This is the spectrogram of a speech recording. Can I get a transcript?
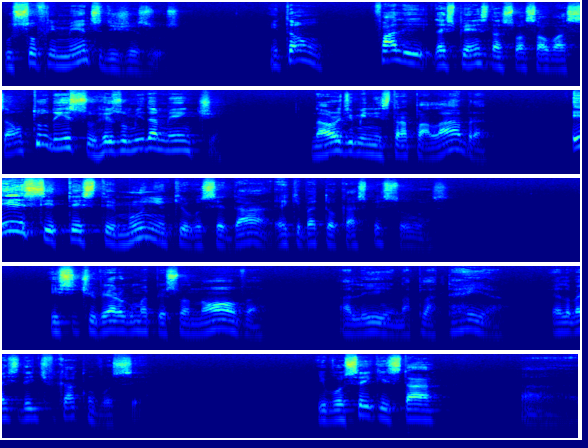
os sofrimentos de Jesus. Então, fale da experiência da sua salvação, tudo isso resumidamente. Na hora de ministrar a palavra, esse testemunho que você dá é que vai tocar as pessoas. E se tiver alguma pessoa nova ali na plateia, ela vai se identificar com você. E você que está ah,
